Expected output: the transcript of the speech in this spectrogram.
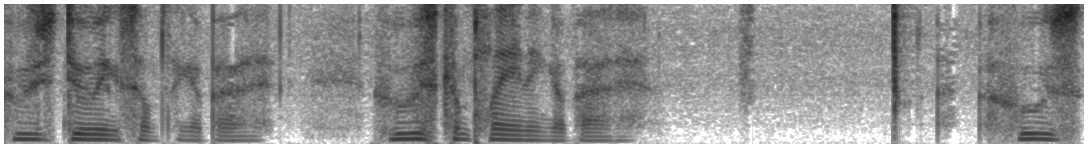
Who's doing something about it? Who's complaining about it? Who's,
